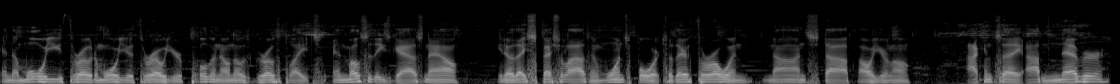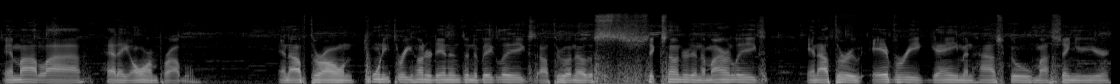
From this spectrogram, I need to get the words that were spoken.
and the more you throw, the more you throw, you're pulling on those growth plates. And most of these guys now, you know, they specialize in one sport, so they're throwing nonstop all year long. I can say I've never in my life had a arm problem. And I've thrown 2,300 innings in the big leagues. I threw another 600 in the minor leagues, and I threw every game in high school my senior year.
